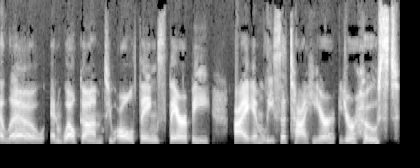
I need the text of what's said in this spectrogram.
Hello, and welcome to All Things Therapy. I am Lisa Tahir, your host.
